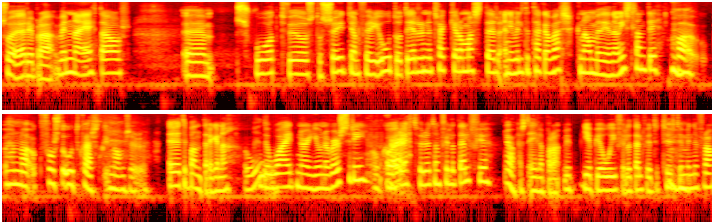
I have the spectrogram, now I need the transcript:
svo er ég bara að vinna í eitt ár um, svo 2017 fer ég út og þetta er rauninu tveggjar á master en ég vildi taka verknámið hérna á Íslandi. Hvað, hérna, fórstu út hvert í námsöru? uh, til bandarækina er Widener University Ok. og er rétt fyrir utan Philadelphia. Já. Eftir, eiginlega bara, ég- bjó í Philadelphia til 20 mm frá.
